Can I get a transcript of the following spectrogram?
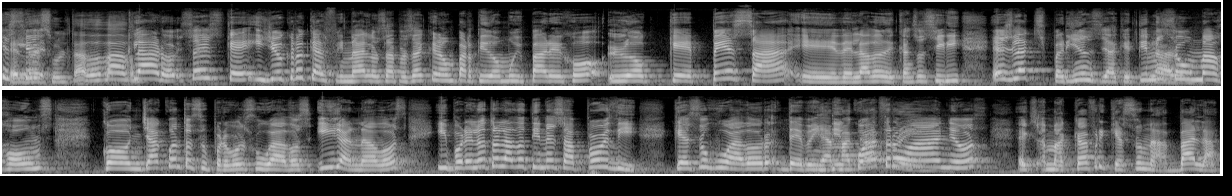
Es el que- resultado dado. Claro, ¿sabes qué? Y yo creo que al final, o a pesar de que era un partido muy parejo, lo que pesa eh, del lado de Kansas City es la experiencia que tienes Claro. a un Mahomes con ya cuantos Super Bowls jugados y ganados. Y por el otro lado tienes a Purdy, que es un jugador de a 24 McCaffrey. años. Ex- McCaffrey, que es una bala.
